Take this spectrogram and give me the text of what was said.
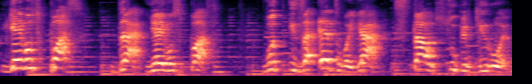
Я его спас. Да, я его спас. Вот из-за этого я стал супергероем.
